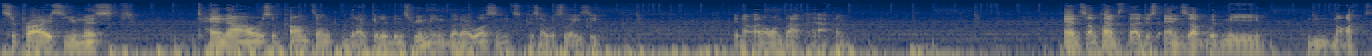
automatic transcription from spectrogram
surprise, you missed 10 hours of content that I could have been streaming, but I wasn't because I was lazy. You know, I don't want that to happen. And sometimes that just ends up with me not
